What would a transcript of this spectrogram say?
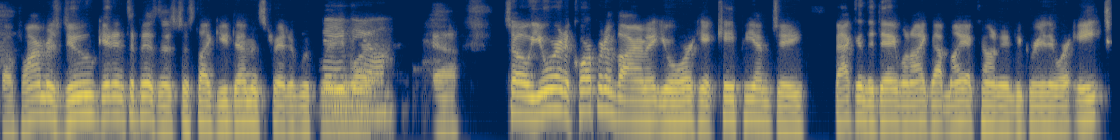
So farmers do get into business, just like you demonstrated with where they you do. Yeah. So you were in a corporate environment. You were working at KPMG. Back in the day when I got my accounting degree, there were eight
